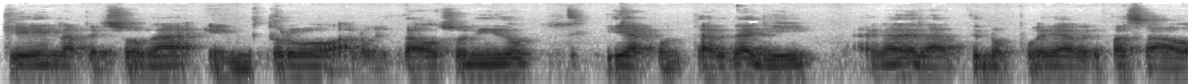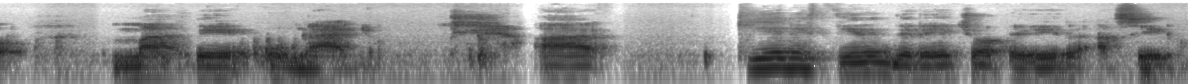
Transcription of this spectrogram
que la persona entró a los Estados Unidos y a contar de allí en adelante no puede haber pasado más de un año. Ah, ¿Quiénes tienen derecho a pedir asilo?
